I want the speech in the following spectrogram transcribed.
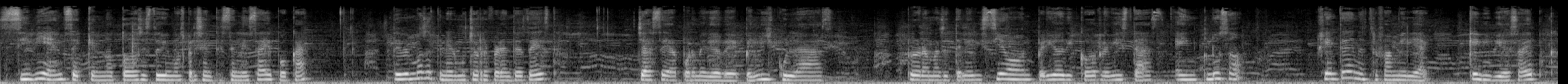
Si bien sé que no todos estuvimos presentes en esa época, debemos de tener muchos referentes de esta, ya sea por medio de películas, programas de televisión, periódicos, revistas e incluso gente de nuestra familia que vivió esa época.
